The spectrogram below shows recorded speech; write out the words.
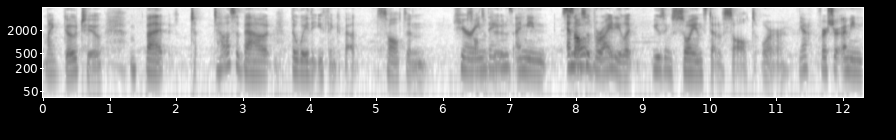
my go to. But t- tell us about the way that you think about salt and Curing salted food. things. I mean, and salt- also variety, like using soy instead of salt, or Yeah, for sure. I mean,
